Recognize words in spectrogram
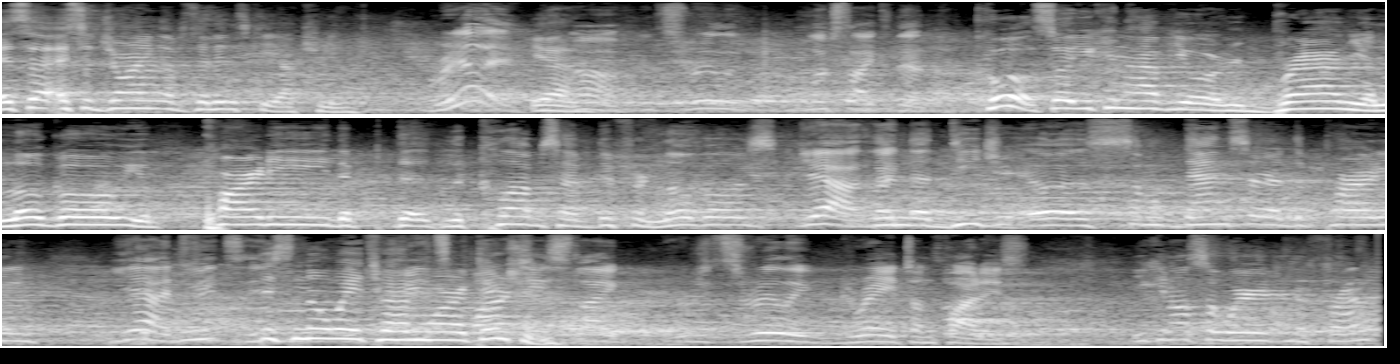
It's a it's a drawing of Zelensky actually. Really? Yeah. It's really looks like that. Cool. So you can have your brand, your logo, your party. The the, the clubs have different logos. Yeah, Then the DJ, uh, some dancer at the party. Yeah, it fits. it There's no way to have more attention. Parties like it's really great on parties. You can also wear it in the front.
